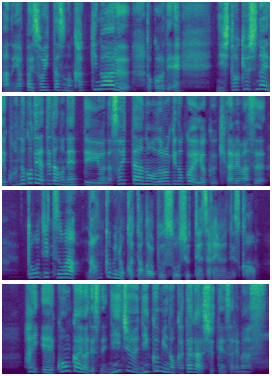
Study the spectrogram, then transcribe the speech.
あの、やっぱりそういったその活気のあるところで、え、西東京市内でこんなことやってたのねっていうような、そういったあの驚きの声をよく聞かれます。当日は何組の方がブースを出展されるんですか？はい、えー、今回はですね、22組の方が出展されます。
